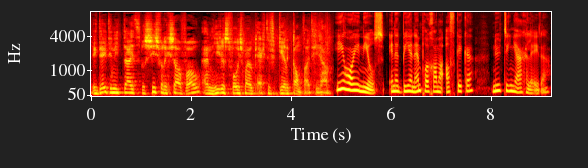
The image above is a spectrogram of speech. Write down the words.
Ik deed in die tijd precies wat ik zelf wou. En hier is het volgens mij ook echt de verkeerde kant uitgegaan. Hier hoor je Niels in het BNM-programma Afkikken, nu tien jaar geleden.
